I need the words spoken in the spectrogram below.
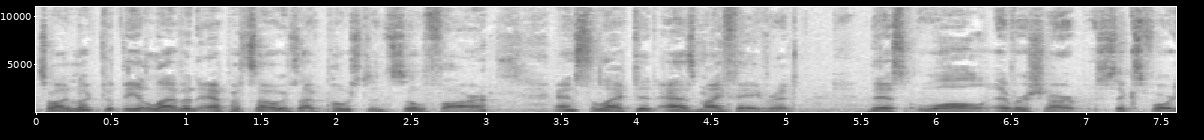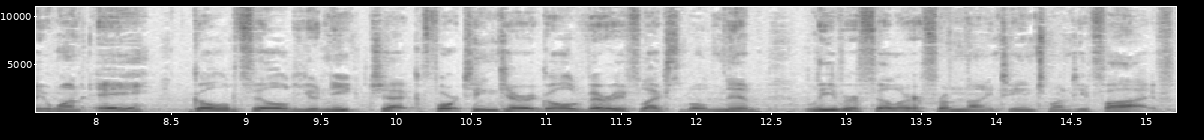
So I looked at the 11 episodes I've posted so far and selected as my favorite this Wahl Eversharp 641A gold filled unique check 14 karat gold very flexible nib lever filler from 1925.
